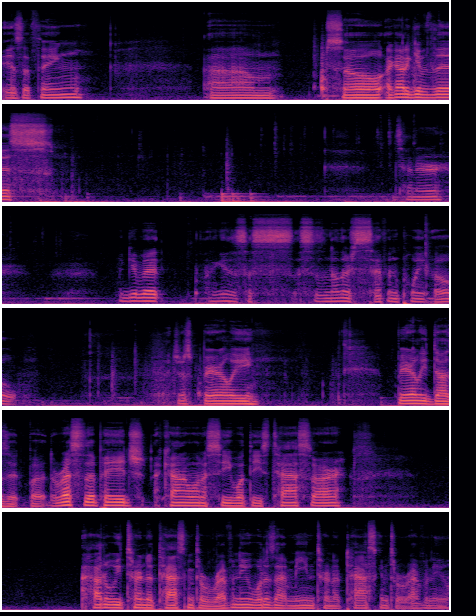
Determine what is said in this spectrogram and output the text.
is a thing. Um, so I got to give this Tennr. I give it. I guess this, this is another 7.0. I just barely barely does it. But the rest of the page, I kind of want to see what these tasks are. How do we turn the task into revenue? What does that mean, turn a task into revenue?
